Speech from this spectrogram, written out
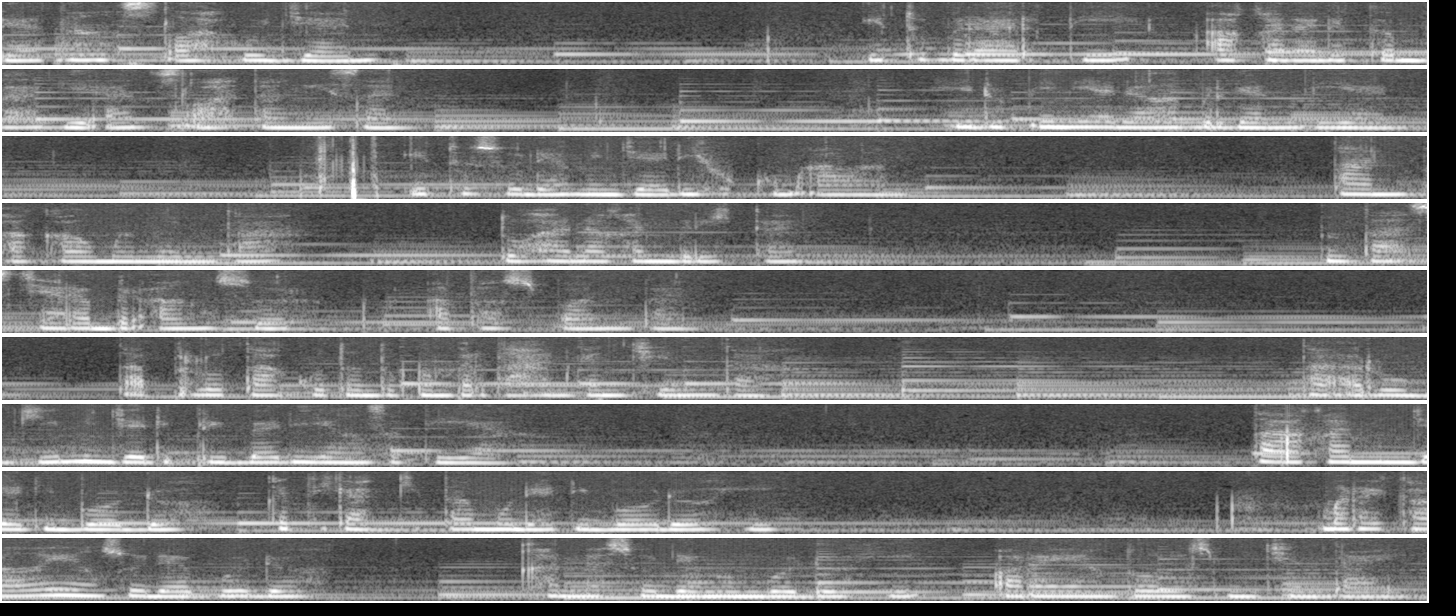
datang setelah hujan, itu berarti akan ada kebahagiaan setelah tangisan. Hidup ini adalah bergantian. Itu sudah menjadi hukum alam. Tanpa kau meminta, Tuhan akan berikan. Entah secara berangsur atau spontan. Tak perlu takut untuk mempertahankan cinta tak rugi menjadi pribadi yang setia. Tak akan menjadi bodoh ketika kita mudah dibodohi. Mereka lah yang sudah bodoh karena sudah membodohi orang yang tulus mencintai.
